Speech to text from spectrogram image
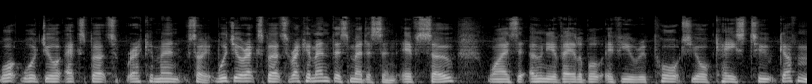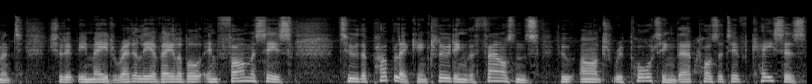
what would your experts recommend? Sorry, would your experts recommend this medicine? If so, why is it only available if you report your case to government? Should it be made readily available in pharmacies to the public, including the thousands who aren't reporting their positive cases?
